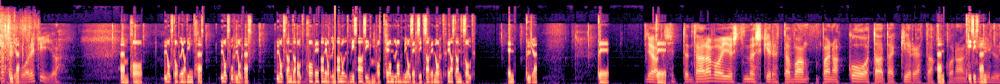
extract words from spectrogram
No se kuolikin jo. Ja Tee. sitten täällä voi just myös kirjoittaa vaan painaa koota tai kirjoittaa kokonaan kill.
